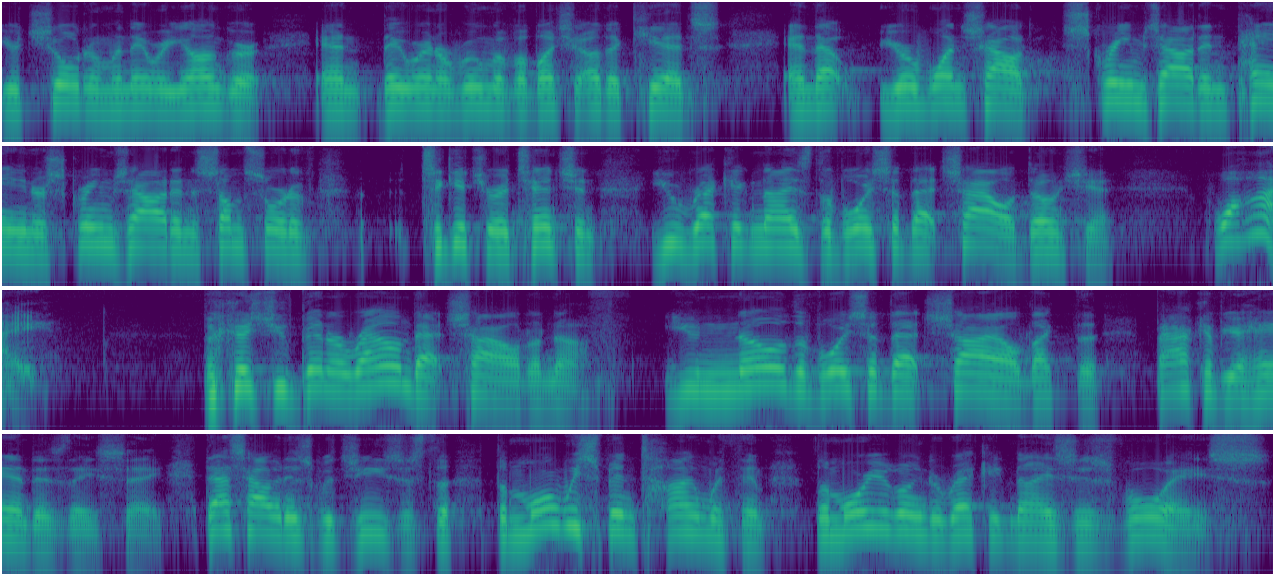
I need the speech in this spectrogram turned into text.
your children, when they were younger, and they were in a room of a bunch of other kids, and that your one child screams out in pain or screams out in some sort of to get your attention, you recognize the voice of that child, don't you? Why? Because you've been around that child enough. You know the voice of that child like the back of your hand, as they say. That's how it is with Jesus. The, the more we spend time with him, the more you're going to recognize his voice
